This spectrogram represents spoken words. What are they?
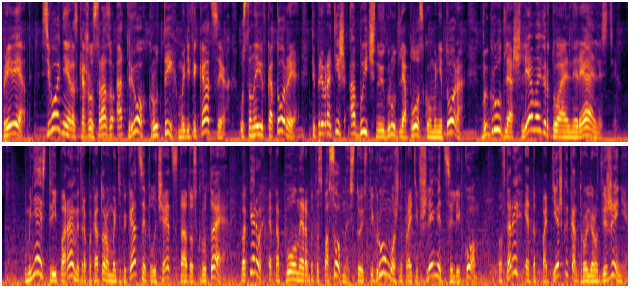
Привет! Сегодня я расскажу сразу о трех крутых модификациях, установив которые ты превратишь обычную игру для плоского монитора в игру для шлема виртуальной реальности. У меня есть три параметра, по которым модификация получает статус крутая. Во-первых, это полная работоспособность, то есть игру можно пройти в шлеме целиком. Во-вторых, это поддержка контроллеров движения.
